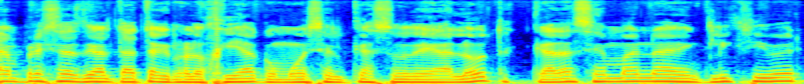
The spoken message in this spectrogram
A empresas de alta tecnología, como es el caso de Alot, cada semana en ClickCiber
